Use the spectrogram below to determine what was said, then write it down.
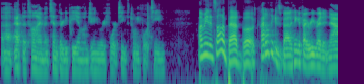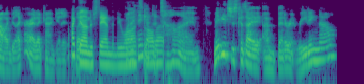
uh, at the time at 10:30 p.m. on January 14th, 2014. I mean, it's not a bad book. I don't think it's bad. I think if I reread it now, I'd be like, all right, I kind of get it. I But- can understand the nuance But I think at the that. time, maybe it's just because I I'm better at reading now.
